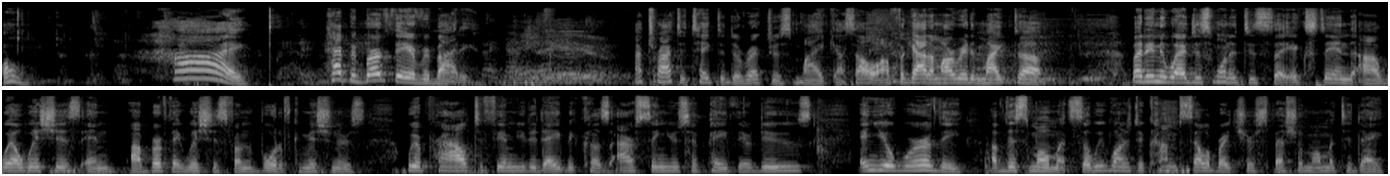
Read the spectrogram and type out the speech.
Oh, hi. Happy birthday, everybody. I tried to take the director's mic. I saw, oh, I forgot I'm already mic'd up. But anyway, I just wanted to say, extend uh, well wishes and uh, birthday wishes from the Board of Commissioners. We're proud to film you today because our seniors have paid their dues and you're worthy of this moment. So we wanted to come celebrate your special moment today.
